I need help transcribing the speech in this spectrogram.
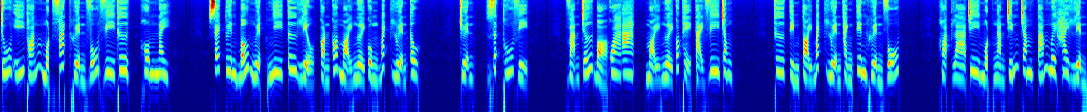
chú ý thoáng một phát huyền vũ vi thư, hôm nay. Sẽ tuyên bố Nguyệt Nhi tư liệu còn có mọi người cùng bách luyện câu. Chuyện rất thú vị. Vạn chớ bỏ qua a, mọi người có thể tại vi trong. Thư tìm tòi bách luyện thành tiên huyền vũ. Hoặc là chi 1982 liền.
